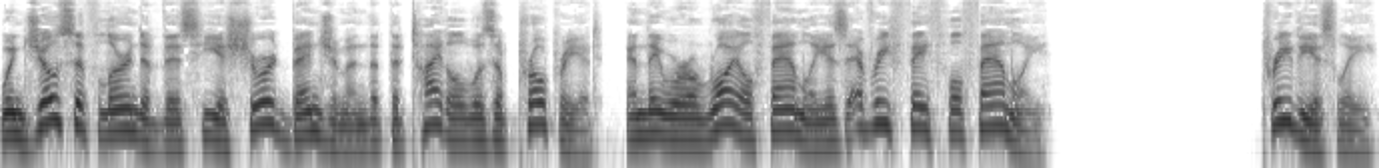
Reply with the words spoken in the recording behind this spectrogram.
When Joseph learned of this, he assured Benjamin that the title was appropriate and they were a royal family as every faithful family. Previously,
